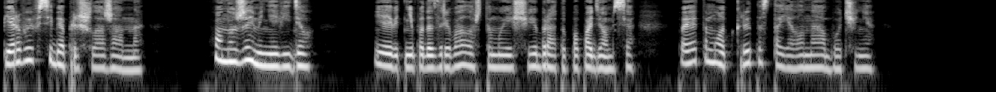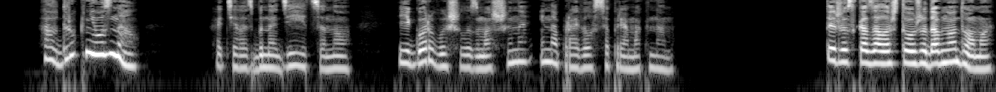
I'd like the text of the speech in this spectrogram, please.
Первой в себя пришла Жанна. «Он уже меня видел». Я ведь не подозревала, что мы еще и брату попадемся, поэтому открыто стояла на обочине. «А вдруг не узнал?» Хотелось бы надеяться, но Егор вышел из машины и направился прямо к нам. «Ты же сказала, что уже давно дома!»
